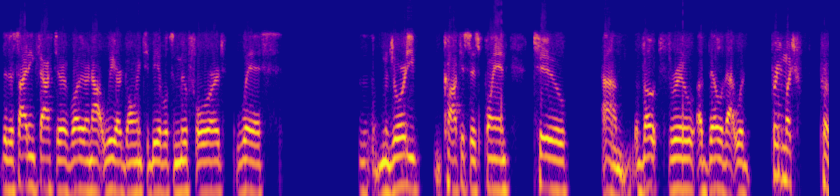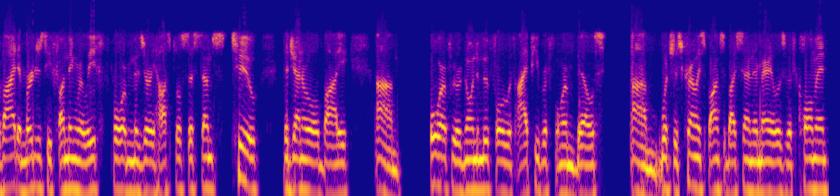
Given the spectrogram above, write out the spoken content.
the deciding factor of whether or not we are going to be able to move forward with the majority caucus's plan to um, vote through a bill that would pretty much provide emergency funding relief for Missouri hospital systems to the general body, um, or if we were going to move forward with IP reform bills um, which is currently sponsored by Senator Mary Elizabeth Coleman,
